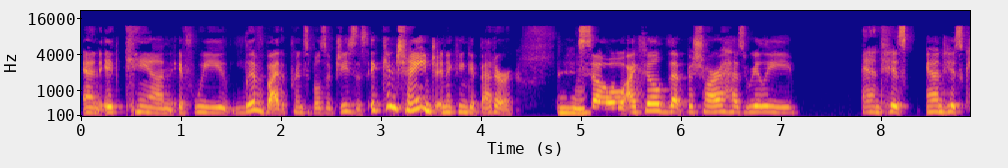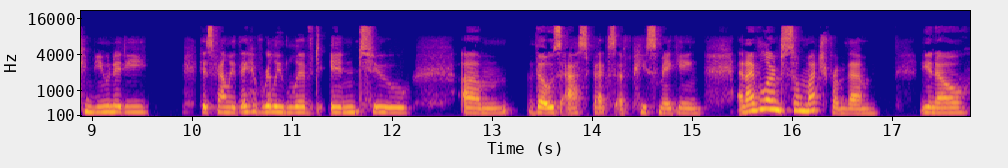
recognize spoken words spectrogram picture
And it can, if we live by the principles of Jesus, it can change and it can get better. Mm-hmm. So I feel that Bishara has really, and his, and his community, his family, they have really lived into, um, those aspects of peacemaking. And I've learned so much from them, you know,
